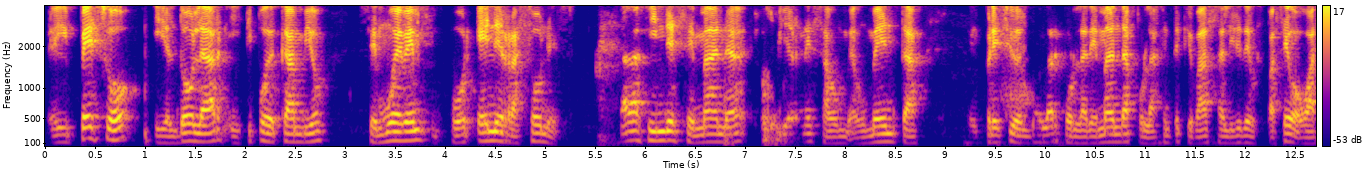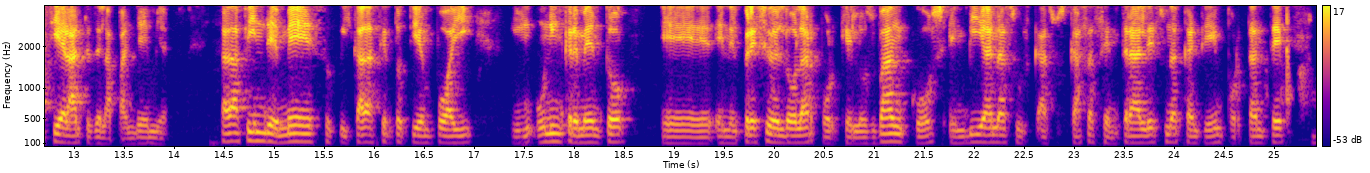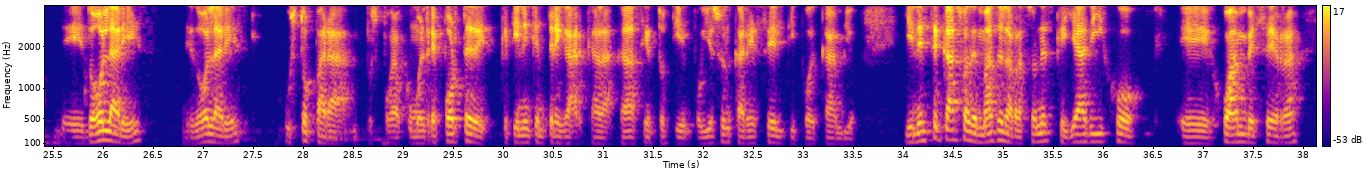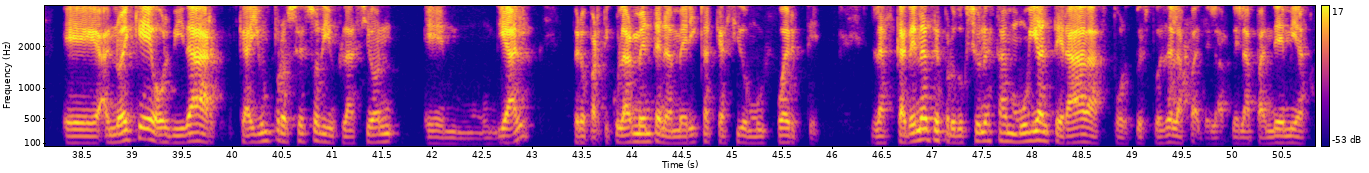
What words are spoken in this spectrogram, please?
El peso y el dólar, el tipo de cambio, se mueven por N razones. Cada fin de semana, los viernes aumenta el precio del dólar por la demanda, por la gente que va a salir de paseo, o así era antes de la pandemia. Cada fin de mes y cada cierto tiempo hay un incremento eh, en el precio del dólar porque los bancos envían a sus, a sus casas centrales una cantidad importante de dólares, de dólares, justo para, pues, como el reporte de, que tienen que entregar cada, cada cierto tiempo, y eso encarece el tipo de cambio. Y en este caso, además de las razones que ya dijo eh, Juan Becerra, eh, no hay que olvidar que hay un proceso de inflación mundial, pero particularmente en América, que ha sido muy fuerte. Las cadenas de producción están muy alteradas después de la, de la, pandemia,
